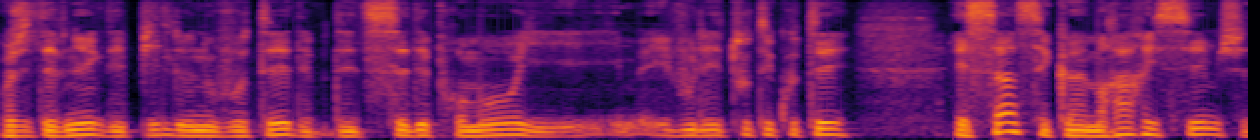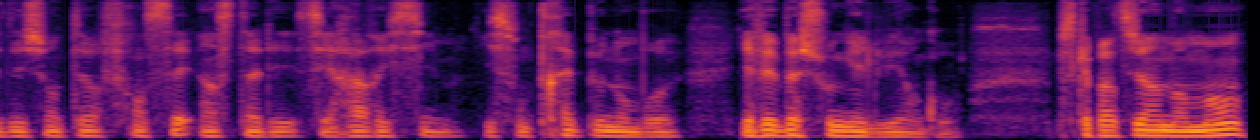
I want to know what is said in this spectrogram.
Moi, j'étais venu avec des piles de nouveautés, des, CD promos. Il, voulait tout écouter. Et ça, c'est quand même rarissime chez des chanteurs français installés. C'est rarissime. Ils sont très peu nombreux. Il y avait Bachung et lui, en gros. Parce qu'à partir d'un moment,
